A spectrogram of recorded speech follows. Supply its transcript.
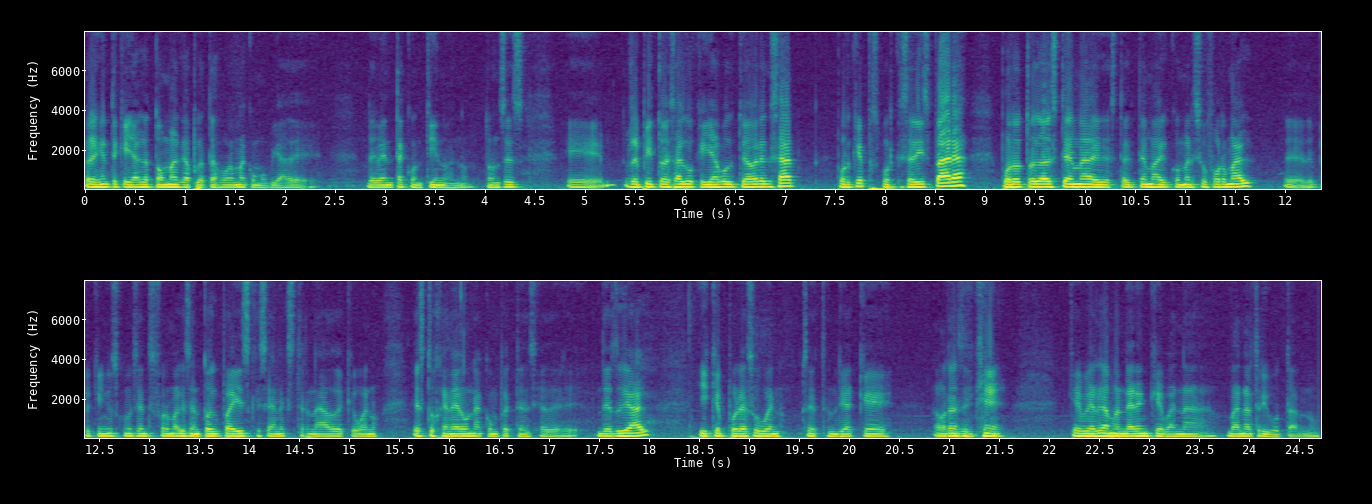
pero hay gente que ya la toma la plataforma como vía de, venta continua. Entonces, eh, repito, es algo que ya volteó a ver el SAT. ¿Por qué? Pues porque se dispara. Por otro lado, este tema, está el tema del comercio formal, de, pequeños comerciantes formales en todo el país que se han externado de que, bueno, esto genera una competencia de, desleal y que por eso, bueno, se tendría que, ahora sí que, que ver la manera en que van a, van a tributar, ¿no?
